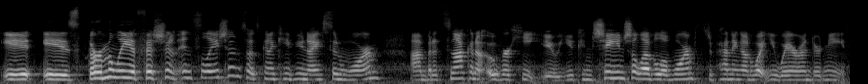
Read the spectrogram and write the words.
It is thermally efficient insulation, so it's going to keep you nice and warm, um, but it's not going to overheat you. You can change the level of warmth depending on what you wear underneath.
